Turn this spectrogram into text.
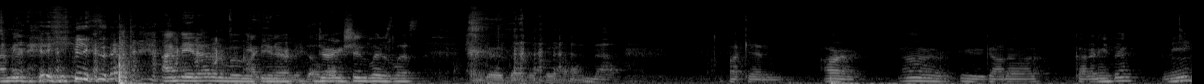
I mean, I made out in a movie I theater a during Schindler's List. I'm good double for that one. No. Fucking. Alright. Alright. You got uh got anything? Me?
